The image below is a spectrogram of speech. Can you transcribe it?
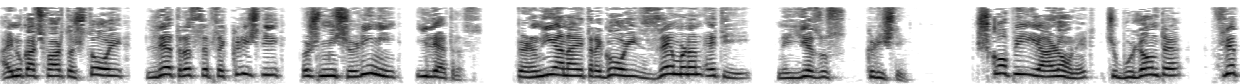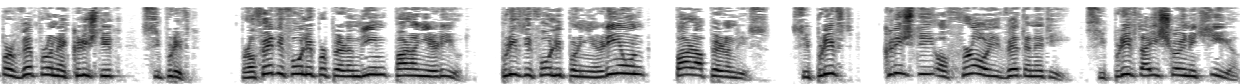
Ai nuk ka çfarë të shtojë letrës sepse Krishti është mishërimi i letrës. Perëndia na e tregoi zemrën e tij në Jezus Krishtin. Shkopi i Aronit që bulonte flet për veprën e Krishtit si prift. Profeti foli për Perëndinë para njeriut. Prifti foli për njeriun para Perëndisë. Si prift, Krishti ofroi veten e tij. Si prift ai shkoi në qiell,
